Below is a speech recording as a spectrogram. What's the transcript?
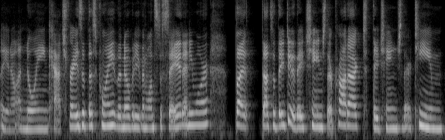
a, you know, annoying catchphrase at this point that nobody even wants to say it anymore. But that's what they do. They change their product, they change their team,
